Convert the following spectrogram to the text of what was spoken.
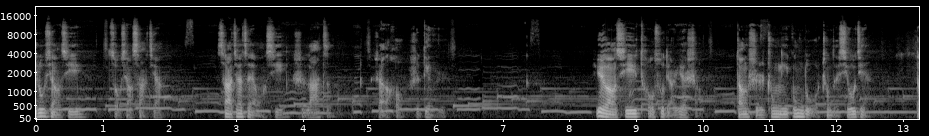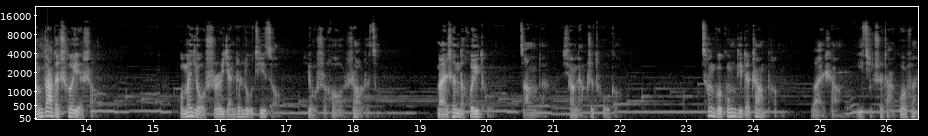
路向西，走向萨迦。萨迦再往西是拉子，然后是定日。越往西投诉点越少。当时中尼公路正在修建，能搭的车也少。我们有时沿着路基走，有时候绕着走，满身的灰土，脏的像两只土狗。蹭过工地的帐篷，晚上一起吃大锅饭，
